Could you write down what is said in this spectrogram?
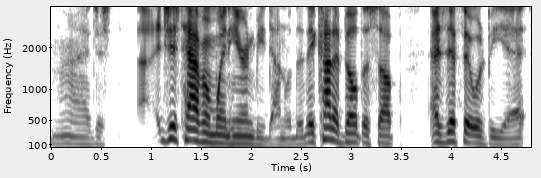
I just, just have them win here and be done with it. They kind of built this up as if it would be it.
